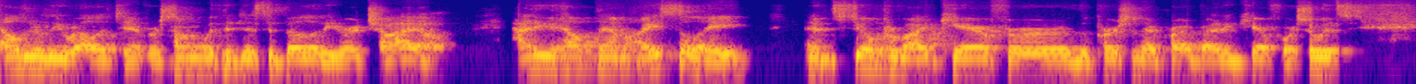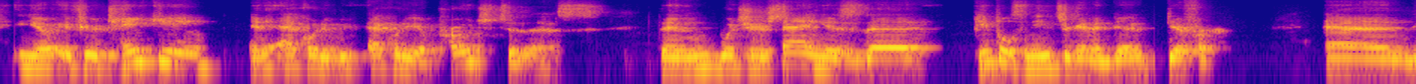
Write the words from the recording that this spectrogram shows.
elderly relative or someone with a disability or a child, how do you help them isolate and still provide care for the person they're providing care for? So it's, you know, if you're taking an equity equity approach to this, then what you're saying is that people's needs are going to di- differ. And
